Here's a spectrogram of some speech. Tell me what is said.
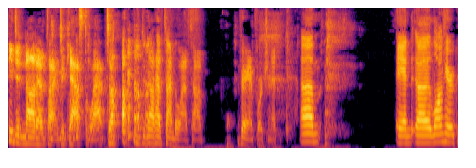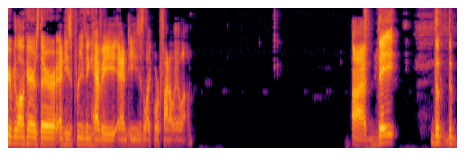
He did not have time to cast a laptop. He did not have time to laptop. Very unfortunate. Um, and uh, long hair, creepy long hair is there, and he's breathing heavy, and he's like, "We're finally alone." Uh, they, the the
